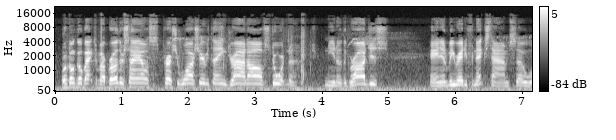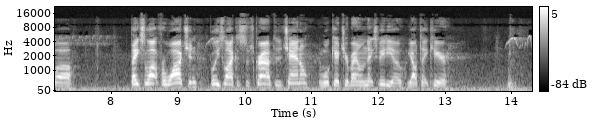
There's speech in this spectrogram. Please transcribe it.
We're gonna go back to my brother's house, pressure wash everything, dry it off, store it in the, you know, the garages, and it'll be ready for next time. So, uh, thanks a lot for watching. Please like and subscribe to the channel, and we'll catch everybody on the next video. Y'all take care.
